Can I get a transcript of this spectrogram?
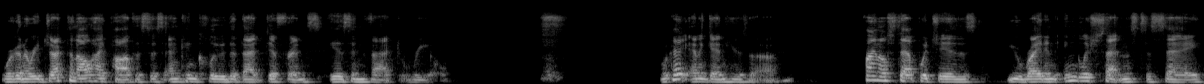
We're going to reject the null hypothesis and conclude that that difference is in fact real. Okay, and again, here's a final step, which is you write an English sentence to say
